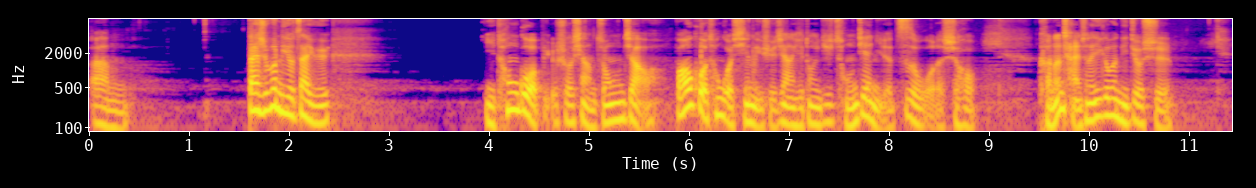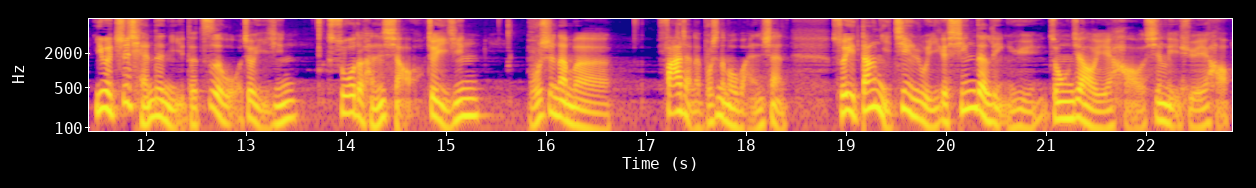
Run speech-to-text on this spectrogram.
嗯，但是问题就在于，你通过比如说像宗教，包括通过心理学这样一些东西去重建你的自我的时候，可能产生的一个问题就是。因为之前的你的自我就已经缩得很小，就已经不是那么发展的不是那么完善，所以当你进入一个新的领域，宗教也好，心理学也好，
